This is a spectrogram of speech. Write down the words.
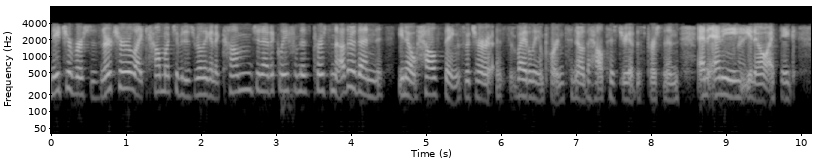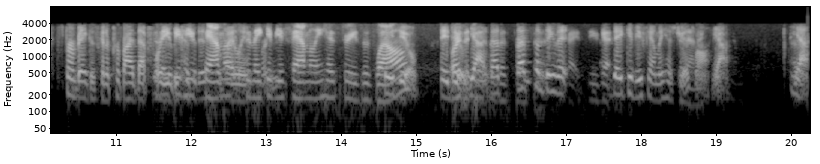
nature versus nurture, like how much of it is really going to come genetically from this person, other than you know health things, which are vitally important to know the health history of this person. And any Right. you know, I think sperm bank is going to provide that for do you because you it is family? vitally do they important. give you family histories as well? They do. They do. Yeah, that's that's person? something that okay, so they give you family history as well. genetic. Yeah. Yeah.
